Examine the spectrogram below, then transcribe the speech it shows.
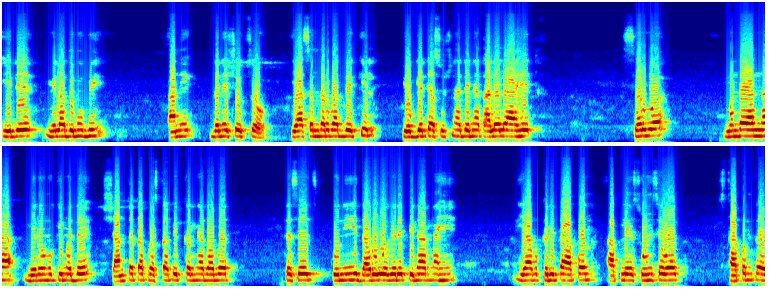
ईद ए मिलादुनुबी आणि गणेशोत्सव या संदर्भात देखील योग्य त्या सूचना देण्यात आलेल्या आहेत. सर्व मंडळांना मिरवणुकीमध्ये शांतता प्रस्थापित करण्याबाबत तसेच कोणी दारू वगैरे पिणार नाही याकरिता आपण आपले स्वयंसेवक स्थापन क-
